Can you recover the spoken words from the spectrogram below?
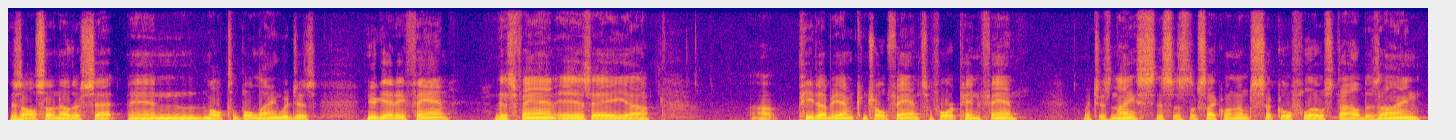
There's also another set in multiple languages. You get a fan. This fan is a uh, uh, PWM controlled fan. It's a four pin fan, which is nice. This is, looks like one of them Sickleflow style design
